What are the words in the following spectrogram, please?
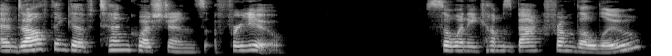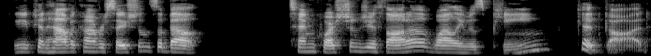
and I'll think of 10 questions for you. So when he comes back from the loo, you can have a conversations about 10 questions you thought of while he was peeing. Good God.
